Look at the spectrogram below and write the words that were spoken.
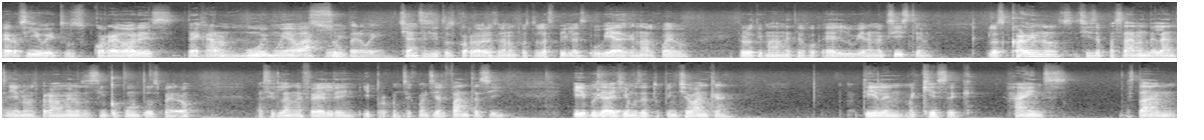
pero sí, güey, tus corredores te dejaron muy, muy abajo. Súper, güey. Chances si tus corredores se hubieran puesto las pilas, hubieras ganado el juego. Pero últimamente el, el hubiera no existe. Los Cardinals sí se pasaron de lanza. Yo no me esperaba menos de 5 puntos, pero así es la NFL y por consecuencia el fantasy. Y pues ya dijimos de tu pinche banca. Thielen, McKissick, Heinz están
